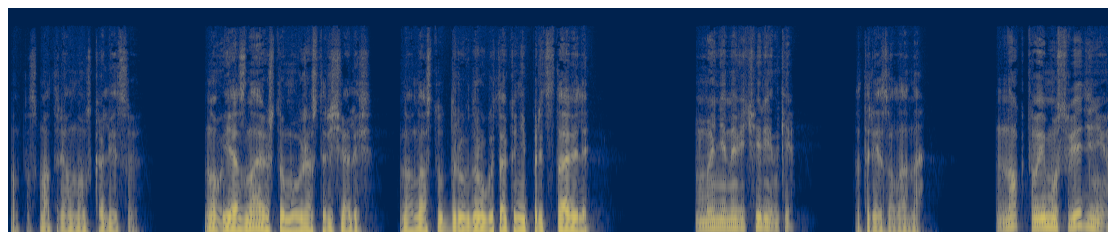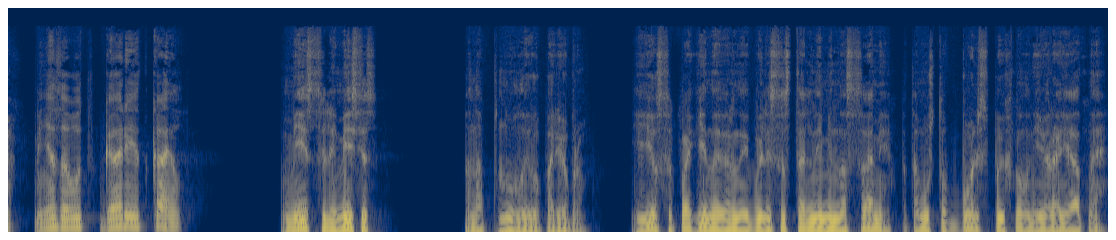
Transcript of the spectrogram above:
Он посмотрел на узколицую. «Ну, я знаю, что мы уже встречались, но нас тут друг друга так и не представили». «Мы не на вечеринке», — отрезала она. «Но, к твоему сведению, меня зовут Гарриет Кайл». «Мисс или миссис?» Она пнула его по ребрам. Ее сапоги, наверное, были с остальными носами, потому что боль вспыхнула невероятная.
